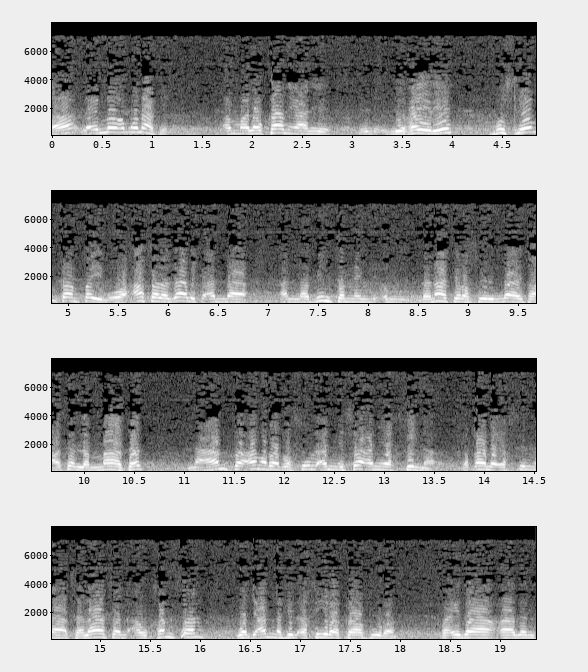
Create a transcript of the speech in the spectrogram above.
ها أه؟ لأنه منافق. أما لو كان يعني لغيره مسلم كان طيب. وحصل ذلك أن أن بنتا من بنات رسول الله صلى الله عليه وسلم ماتت. نعم فأمر الرسول النساء أن يغسلنها. فقال اغسلنها ثلاثا أو خمسا واجعلن في الاخيره كافورا. فإذا آذن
